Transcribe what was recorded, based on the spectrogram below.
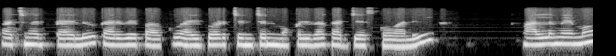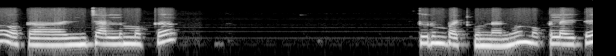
పచ్చిమిరపకాయలు కరివేపాకు అవి కూడా చిన్న చిన్న ముక్కలుగా కట్ చేసుకోవాలి. అల్లం ఏమో ఒక ఇంచు అల్లం ముక్క తురుము పట్టుకున్నాను. ముక్కలైతే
